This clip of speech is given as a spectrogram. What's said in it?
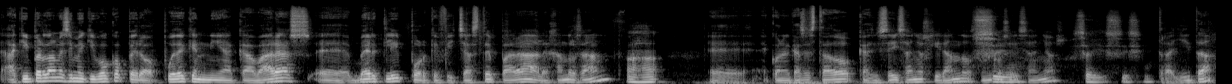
Aquí perdóname si me equivoco, pero puede que ni acabaras eh, Berkeley porque fichaste para Alejandro Sanz, Ajá. eh, con el que has estado casi seis años girando, cinco o Sí. seis años. Sí, sí, sí. Trayita.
